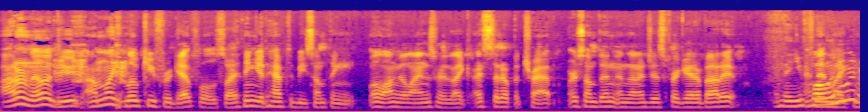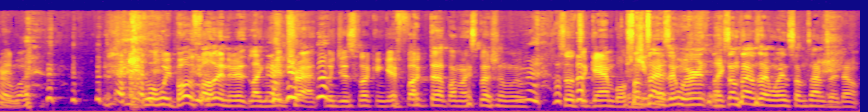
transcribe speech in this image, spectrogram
I don't know, dude. I'm like low key forgetful, so I think it'd have to be something along the lines where like I set up a trap or something and then I just forget about it. And then you And fall then, into like, it, or mid- what? well, we both fall into it like mid trap. We just fucking get fucked up on my special move, so it's a gamble. Sometimes I win, like sometimes I win, sometimes I don't.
